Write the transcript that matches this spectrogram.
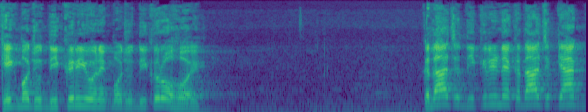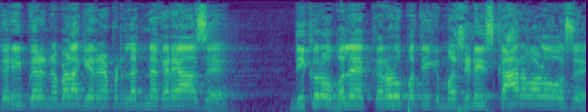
કે એક બાજુ દીકરી હોય એક બાજુ દીકરો હોય, કદાચ દીકરીને કદાચ ક્યાંક ગરીબ ઘરે નબળા ઘેરે આપણે લગ્ન કર્યા હશે, દીકરો ભલે કરોડપતિ મર્સિડીઝ કાર વાળો હશે,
